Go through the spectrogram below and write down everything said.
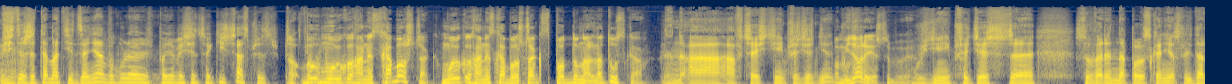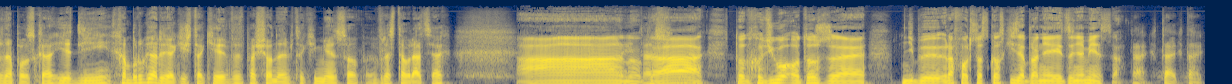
widzę, że temat jedzenia w ogóle pojawia się co jakiś czas. Przed, No, przed był mój ukochany Schaboszczak. Mój ukochany Schaboszczak spod Donalda Tuska. no, a, a wcześniej przecież nie. Pomidory jeszcze były. Później przecież e, suwerenna Polska, nie, Solidarna Polska jedli hamburgery jakieś takie wypasione, takie mięso w restauracjach. A, no Pamiętasz, tak. To chodziło o to, że niby Rafał Trzaskowski zabrania jedzenia mięsa. Tak, tak, tak.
